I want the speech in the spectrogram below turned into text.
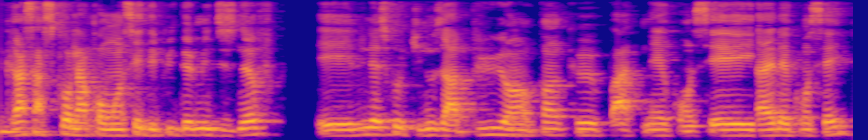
grâce à ce qu'on a commencé depuis 2019 et l'UNESCO qui nous appuie en tant que partenaire conseil, des conseils,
